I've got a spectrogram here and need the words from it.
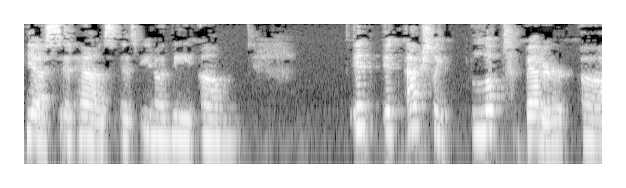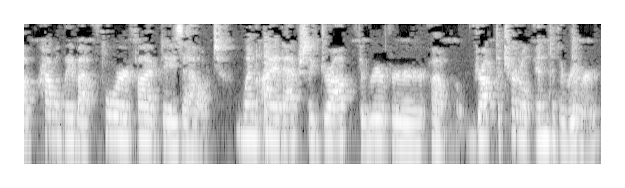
Yes, it has. It's, you know, the, um, it, it actually looked better, uh, probably about four or five days out when I had actually dropped the river, uh, dropped the turtle into the river.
